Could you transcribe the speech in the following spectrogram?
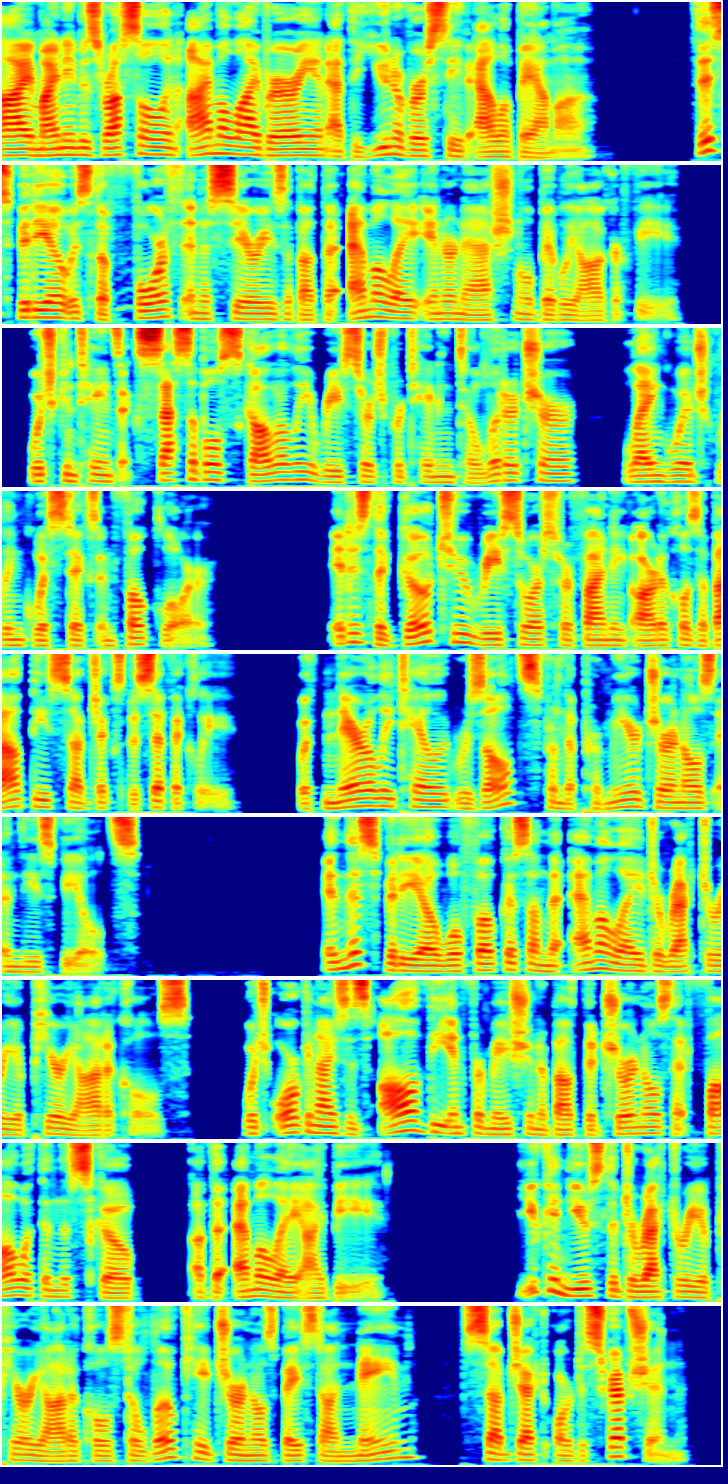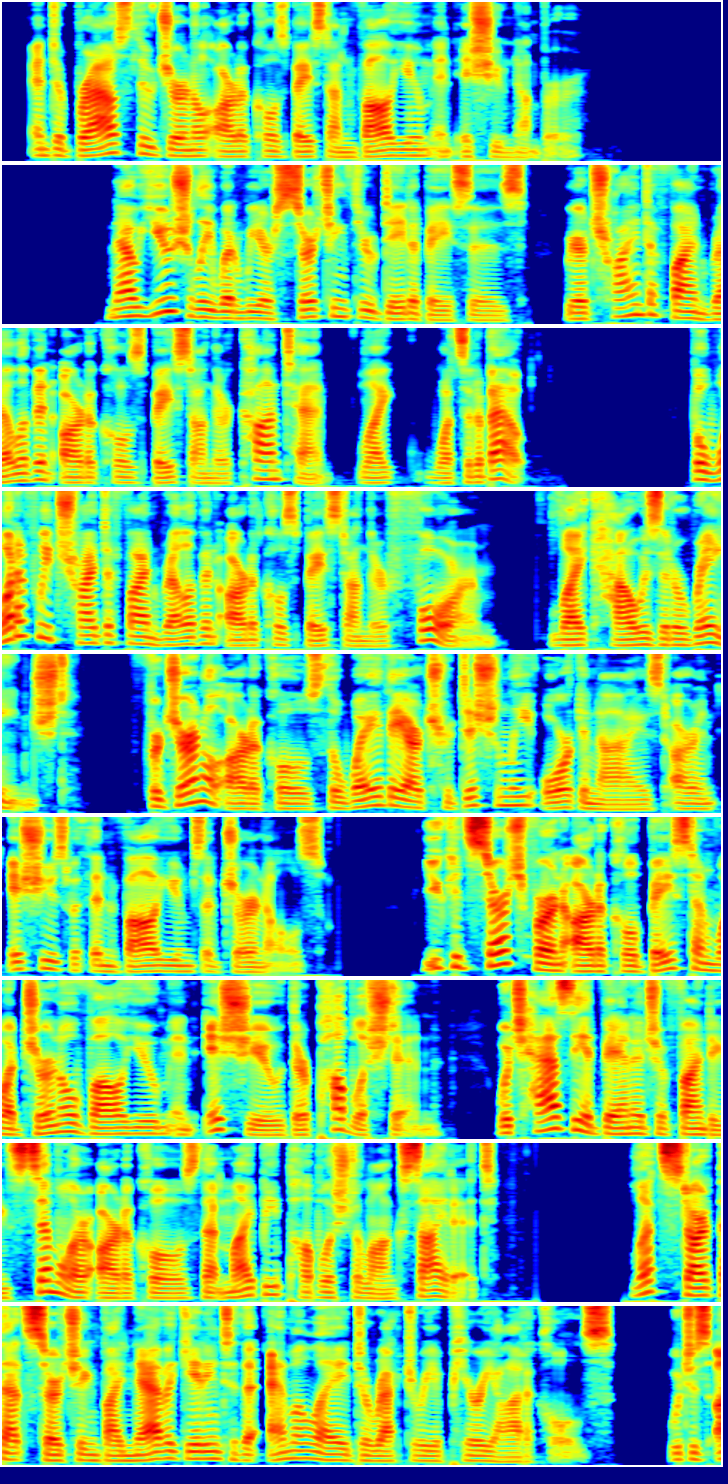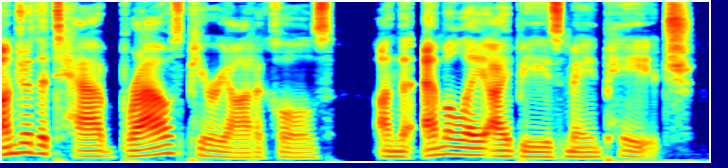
Hi, my name is Russell, and I'm a librarian at the University of Alabama. This video is the fourth in a series about the MLA International Bibliography, which contains accessible scholarly research pertaining to literature, language, linguistics, and folklore. It is the go to resource for finding articles about these subjects specifically, with narrowly tailored results from the premier journals in these fields. In this video, we'll focus on the MLA Directory of Periodicals, which organizes all of the information about the journals that fall within the scope of the MLA IB. You can use the Directory of Periodicals to locate journals based on name, subject, or description, and to browse through journal articles based on volume and issue number. Now, usually when we are searching through databases, we are trying to find relevant articles based on their content, like what's it about? But what if we tried to find relevant articles based on their form, like how is it arranged? For journal articles, the way they are traditionally organized are in issues within volumes of journals. You could search for an article based on what journal volume and issue they're published in, which has the advantage of finding similar articles that might be published alongside it. Let's start that searching by navigating to the MLA directory of periodicals, which is under the tab Browse Periodicals on the MLA IB's main page.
